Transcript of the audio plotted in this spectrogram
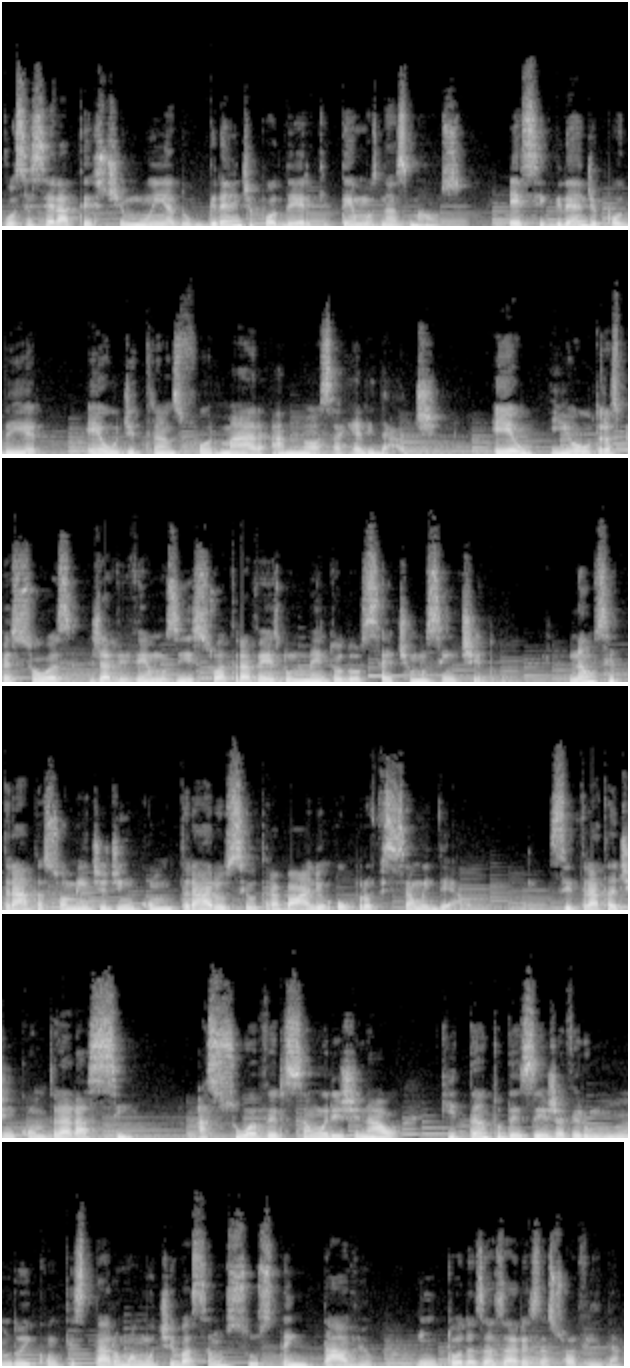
você será testemunha do grande poder que temos nas mãos. Esse grande poder é o de transformar a nossa realidade. Eu e outras pessoas já vivemos isso através do método Sétimo Sentido. Não se trata somente de encontrar o seu trabalho ou profissão ideal. Se trata de encontrar a si, a sua versão original que tanto deseja ver o mundo e conquistar uma motivação sustentável em todas as áreas da sua vida.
